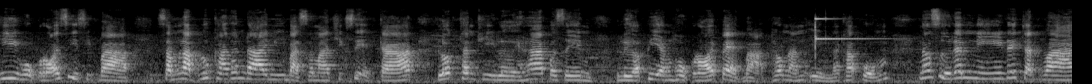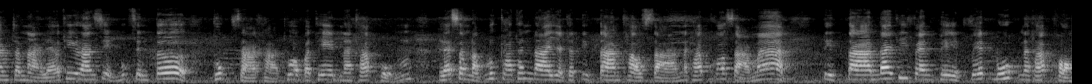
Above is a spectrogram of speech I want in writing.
ที่ 640 บาทสำหรับลูกค้าท่านใดมีบัตรสมาชิกเสียการ์ดลดทันทีเลย 5%เหลือเพียง 608 บาทเท่านั้นเองนะครับผมหนังสือเล่มนี้ได้จัดวางจำหน่ายแล้วที่ร้านเซ็ตบุ๊กเซ็นเตอร์ทุกสาขาทั่วประเทศนะครับผมและสำหรับลูกค้าท่านใดอยากจะติดตามข่าวสารนะครับ ก็สามารถ ติดตามได้ที่แฟนเพจ Facebook นะครับของ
